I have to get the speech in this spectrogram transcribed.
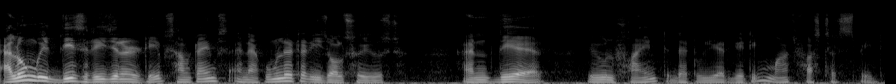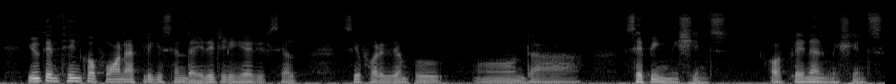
Along with this regenerative sometimes an accumulator is also used and there you will find that we are getting much faster speed. You can think of one application directly here itself say for example, uh, the shaping machines or planer machines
